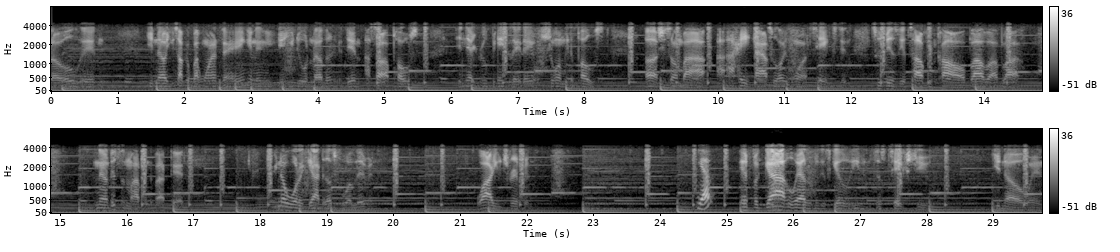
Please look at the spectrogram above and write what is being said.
old, and you know you talk about one thing, and then you, and you do another. And then I saw a post in that group again today. They were showing me the post. Uh, she's talking about I, I hate guys who only want to text and too busy to talk call, blah blah blah. Now this is my thing about that. You know what a guy does for a living. Why are you tripping? Yep. If a guy who has a busy schedule even just text you, you know, and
